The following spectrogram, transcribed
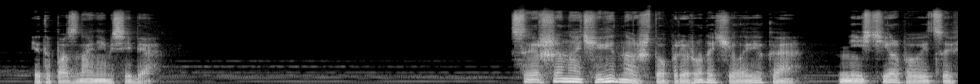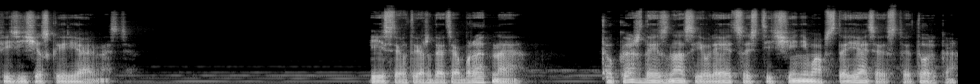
– это познанием себя – Совершенно очевидно, что природа человека не исчерпывается физической реальностью. Если утверждать обратное, то каждый из нас является стечением обстоятельств и только.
